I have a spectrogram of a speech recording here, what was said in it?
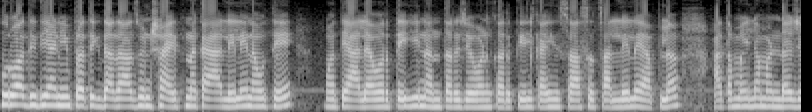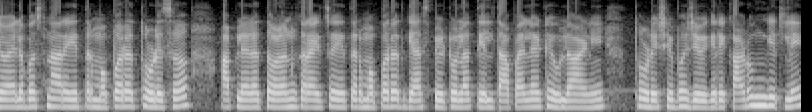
पूर्वा दिदी आणि प्रतीक दादा अजून शाळेतनं काय आलेले नव्हते. मग ते आल्यावर तेही नंतर जेवण करतील. काहीसं असं चाललेलं आहे आपलं. आता महिला मंडळ जेवायला बसणार आहे तर मग परत थोडंसं आपल्याला तळण करायचं आहे तर मग परत गॅस पेटवला तेल तापायला ठेवलं आणि थोडेसे भजे वगैरे काढून घेतले.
